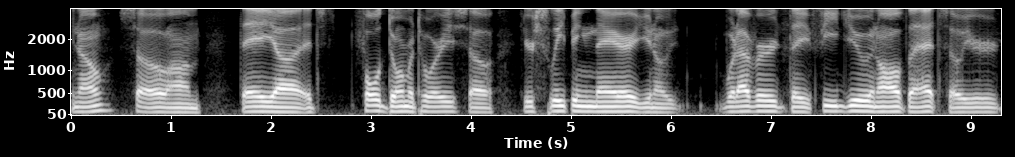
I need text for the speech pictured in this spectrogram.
You know, so um, they uh, it's full dormitories, so you're sleeping there. You know, whatever they feed you and all of that. So you're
